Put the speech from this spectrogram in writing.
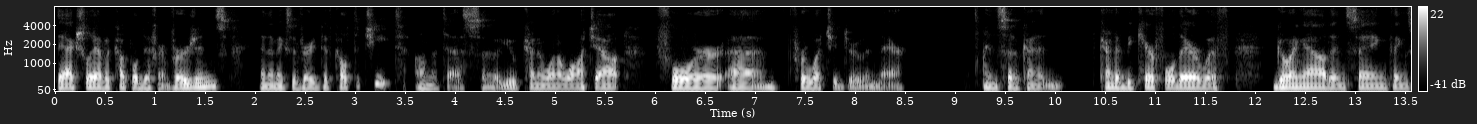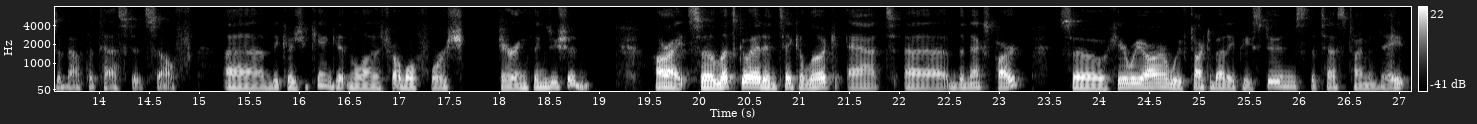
they actually have a couple different versions and that makes it very difficult to cheat on the test. So you kind of want to watch out for uh, for what you drew in there, and so kind of kind of be careful there with going out and saying things about the test itself uh, because you can get in a lot of trouble for sharing things you shouldn't. All right, so let's go ahead and take a look at uh, the next part. So here we are. We've talked about AP students, the test time and date.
